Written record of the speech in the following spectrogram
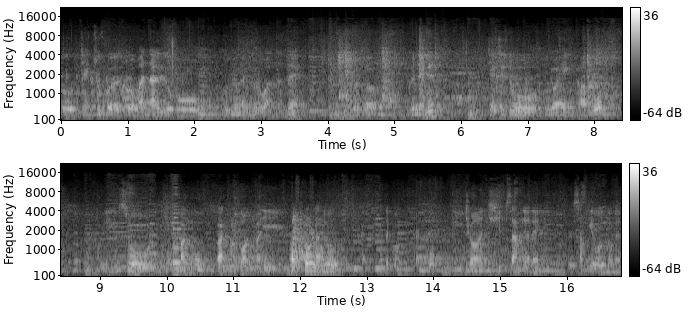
그 제임스 후퍼도 만나려고 그 여행으로 왔는데 그래서 그때는 제주도 여행 가고 그리고 서울 뭐 박물, 박물관 많이 아, 서울 가도 가- 갔던 거 같고 2013년에 그 3개월 동안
